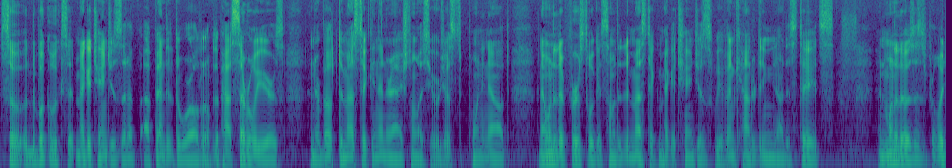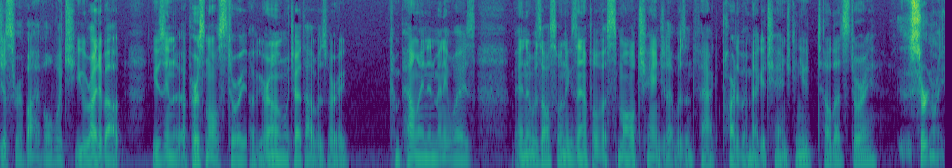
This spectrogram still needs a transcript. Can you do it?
So the book looks at mega changes that have upended the world over the past several years, and they're both domestic and international, as you were just pointing out. And I wanted to first look at some of the domestic mega changes we've encountered in the United States. And one of those is religious revival, which you write about using a personal story of your own, which I thought was very compelling in many ways. And it was also an example of a small change that was, in fact, part of a mega change. Can you tell that story? Certainly.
